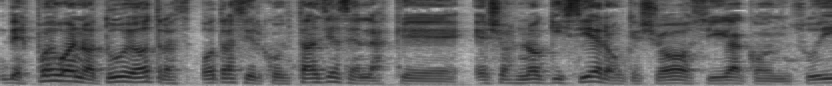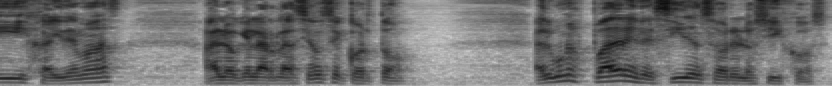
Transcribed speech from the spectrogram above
Después, bueno, tuve otras, otras circunstancias en las que ellos no quisieron que yo siga con su hija y demás, a lo que la relación se cortó. Algunos padres deciden sobre los hijos.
